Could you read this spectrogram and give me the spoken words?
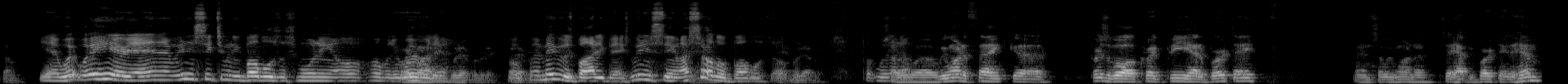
So, Yeah, we're, we're here, yeah. And we didn't see too many bubbles this morning o- over the or river body, there. whatever. Oh, whatever. maybe it was body bags. We didn't see them. I saw a little bubbles though, Yeah, but, whatever. but we. So, uh, we want to thank, uh, first of all, Craig P. had a birthday. And so we want to say happy birthday to him.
